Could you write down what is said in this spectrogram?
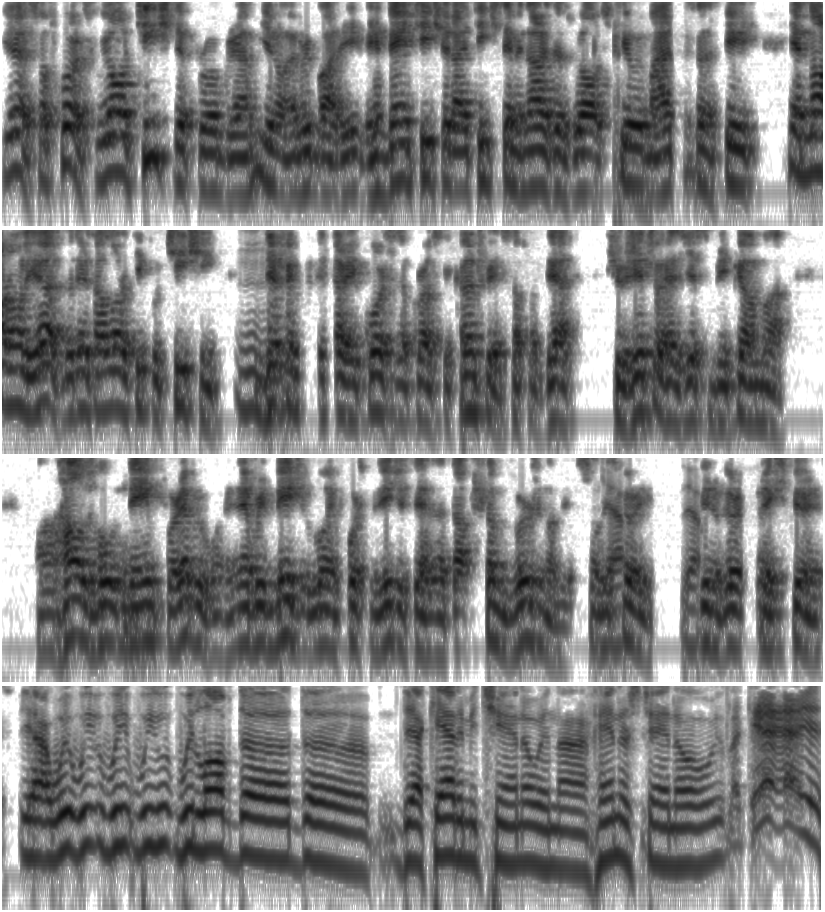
Yes, of course. We all teach the program, you know, everybody. And they teach it. I teach seminars as well. Still, my son teach. And not only us, but there's a lot of people teaching mm-hmm. different military courses across the country and stuff like that. Jiu-Jitsu has just become a, household name for everyone. And every major law enforcement agency has adopted some version of it. So Yeah. it's very, Yeah. been a very good experience. yeah, we we, we, we, we love the the the Academy channel and uh, Rener's channel. He's like, yeah,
